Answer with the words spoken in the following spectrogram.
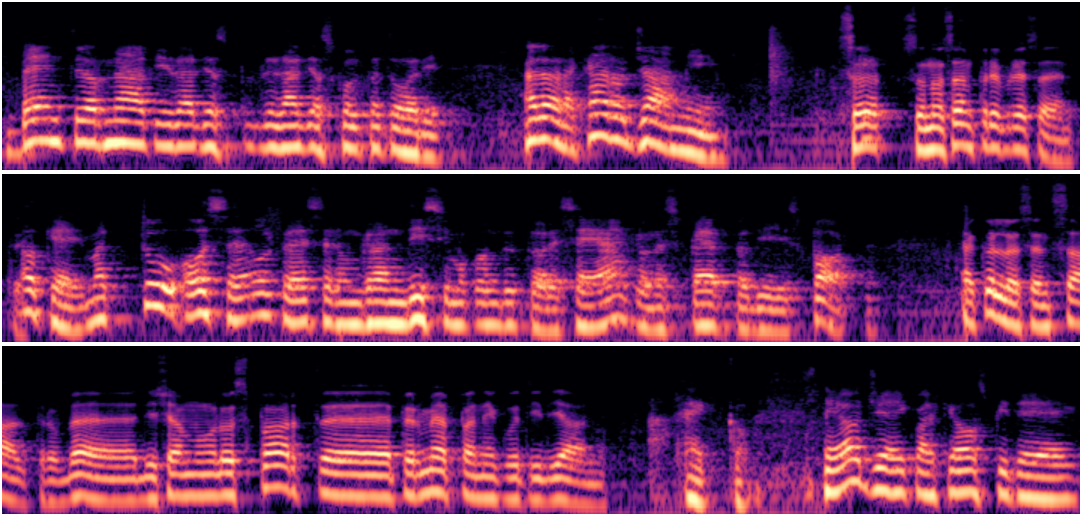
bentornati radio, radioascoltatori. Allora, caro Gianni, so, sono sempre presente. Ok, ma tu oltre ad essere un grandissimo conduttore, sei anche un esperto di sport. È quello senz'altro. Beh, diciamo lo sport eh, per me è pane quotidiano. Ecco. E oggi hai qualche ospite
